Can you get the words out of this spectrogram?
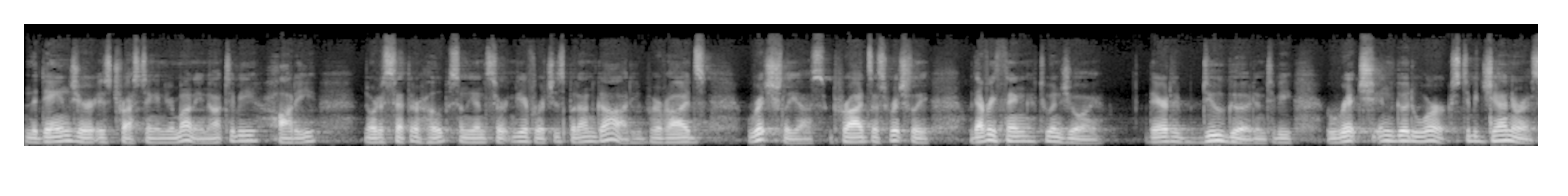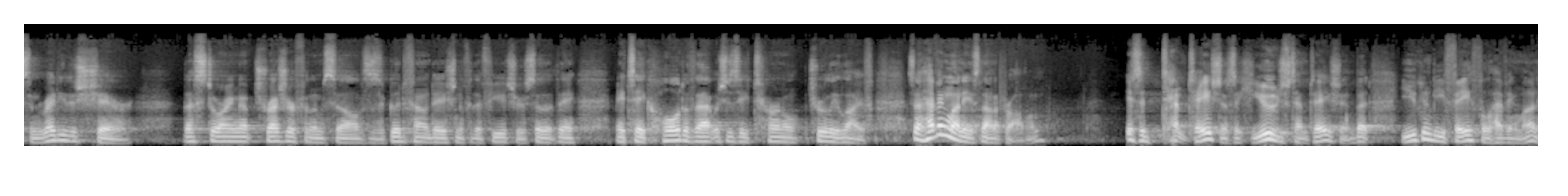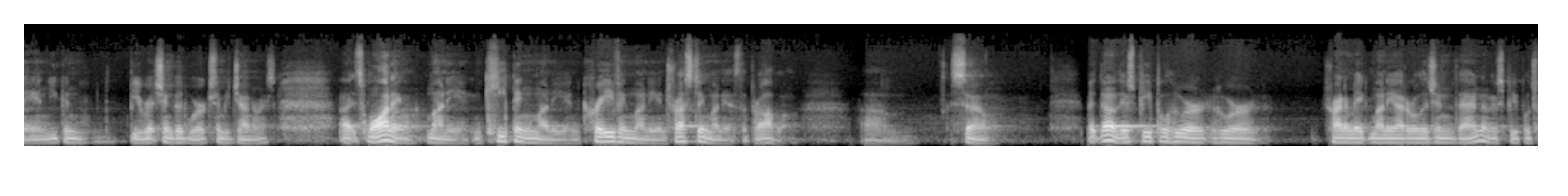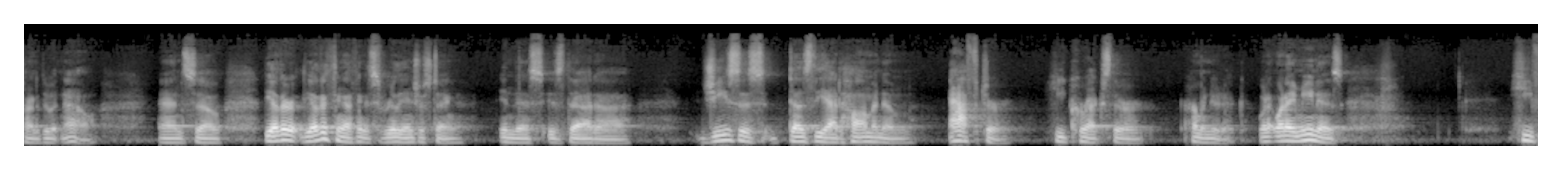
And the danger is trusting in your money, not to be haughty, nor to set their hopes on the uncertainty of riches, but on God, who provides richly us, provides us richly with everything to enjoy. there to do good and to be rich in good works, to be generous and ready to share, thus storing up treasure for themselves as a good foundation for the future, so that they may take hold of that which is eternal, truly life. So having money is not a problem. It's a temptation, it's a huge temptation, but you can be faithful having money and you can be rich in good works and be generous. Uh, it's wanting money and keeping money and craving money and trusting money is the problem. Um, so. But no, there's people who are, who are trying to make money out of religion then, and there's people trying to do it now. And so the other, the other thing I think is really interesting in this is that uh, Jesus does the ad hominem after he corrects their hermeneutic. What, what I mean is, he,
